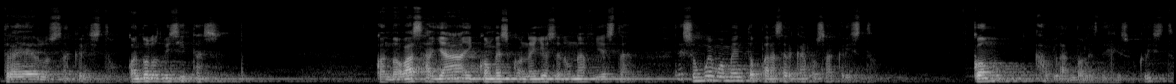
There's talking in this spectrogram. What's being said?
traerlos a Cristo. Cuando los visitas, cuando vas allá y comes con ellos en una fiesta, es un buen momento para acercarlos a Cristo. ¿Cómo? Hablándoles de Jesucristo.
